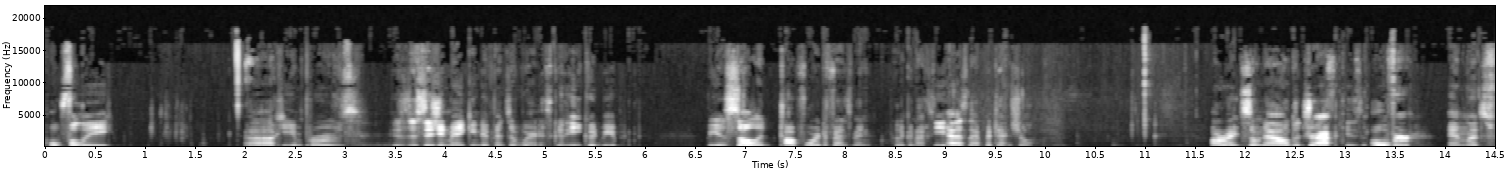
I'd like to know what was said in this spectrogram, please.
hopefully, uh, he improves his decision making, defensive awareness, because he could be be a solid top four defenseman for the Canucks. He has that potential. All right, so now the draft is over, and let's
